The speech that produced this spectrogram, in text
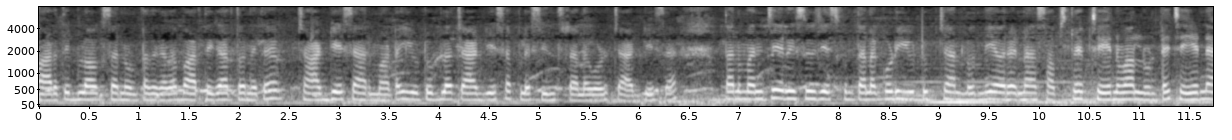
భారతి బ్లాగ్స్ అని ఉంటుంది కదా భారతి గారితో అయితే చాట్ చేశాను అనమాట యూట్యూబ్లో చాట్ చేసా ప్లస్ ఇన్స్టాలో కూడా చాట్ చేశా. తను మంచిగా రిసీవ్ చేసుకుని తనకు కూడా యూట్యూబ్ ఛానల్ ఉంది. ఎవరైనా సబ్స్క్రైబ్ చేయని వాళ్ళు ఉంటే చేయండి.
